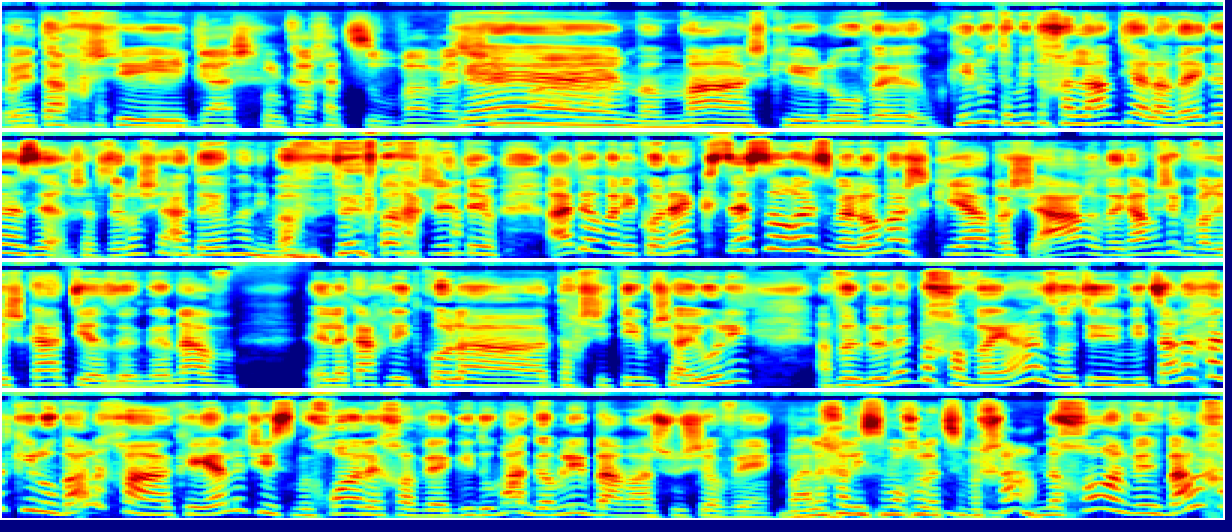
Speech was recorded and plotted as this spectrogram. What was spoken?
לא תכשיט. בטח הרגשת כל כך עצובה ואשמה. כן, ממש, כאילו, וכאילו תמיד חלמתי על הרגע הזה. עכשיו, זה לא שעד היום אני מאבדת תכשיטים, עד היום אני קונה accessories ולא משקיעה בשאר, וגם כשכבר השקעתי, אז זה גנב. לקח לי את כל התכשיטים שהיו לי, אבל באמת בחוויה הזאת, מצד אחד כאילו בא לך כילד שיסמכו עליך ויגידו, מה, גם לי בא משהו שווה. בא לך לסמוך על עצמך. נכון, ובא לך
